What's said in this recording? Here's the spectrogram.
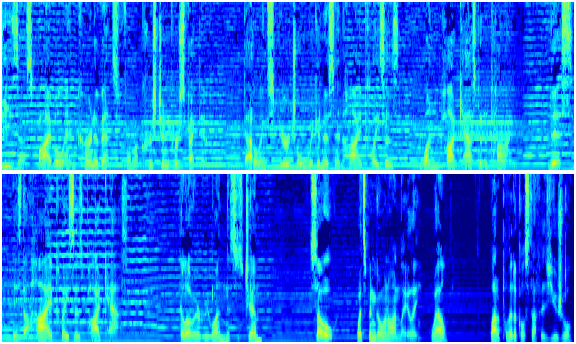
Jesus, Bible, and current events from a Christian perspective. Battling spiritual wickedness in high places, one podcast at a time. This is the High Places Podcast. Hello, everyone. This is Jim. So, what's been going on lately? Well, a lot of political stuff as usual.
